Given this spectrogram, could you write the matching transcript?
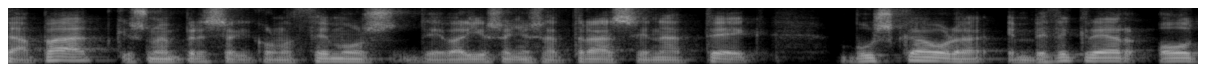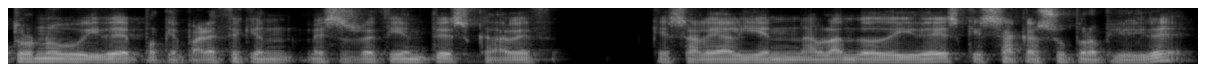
Tapat, que es una empresa que conocemos de varios años atrás en AdTech, busca ahora, en vez de crear otro nuevo ID, porque parece que en meses recientes, cada vez que sale alguien hablando de ID, que saca su propio ID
